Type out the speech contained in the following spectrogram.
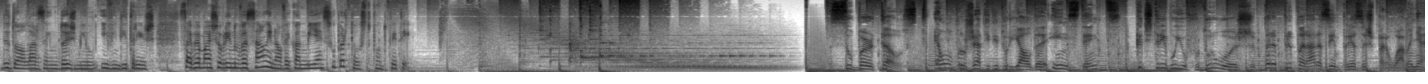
de dólares em 2023. Saiba mais sobre inovação e nova economia em supertoast.pt. Super Toast é um projeto editorial da Instinct que distribui o futuro hoje para preparar as empresas para o amanhã.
